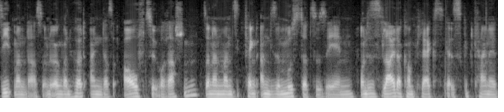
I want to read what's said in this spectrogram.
sieht man das und irgendwann hört einen das auf zu überraschen, sondern man fängt an, diese Muster zu sehen. Und es ist leider komplex. Es gibt keine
